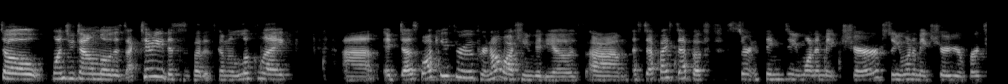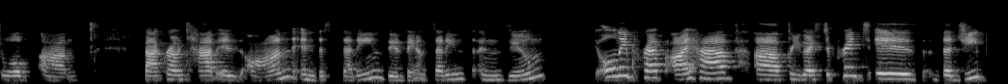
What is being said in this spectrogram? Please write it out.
So once you download this activity, this is what it's going to look like. Um, it does walk you through, if you're not watching videos, um, a step-by-step -step of certain things you want to make sure. So you want to make sure your virtual um, background tab is on in the settings, the advanced settings in Zoom. The only prep I have uh, for you guys to print is the Jeep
